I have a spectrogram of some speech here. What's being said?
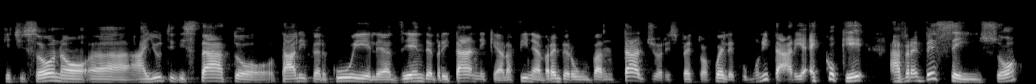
che ci sono uh, aiuti di Stato tali per cui le aziende britanniche alla fine avrebbero un vantaggio rispetto a quelle comunitarie, ecco che avrebbe senso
